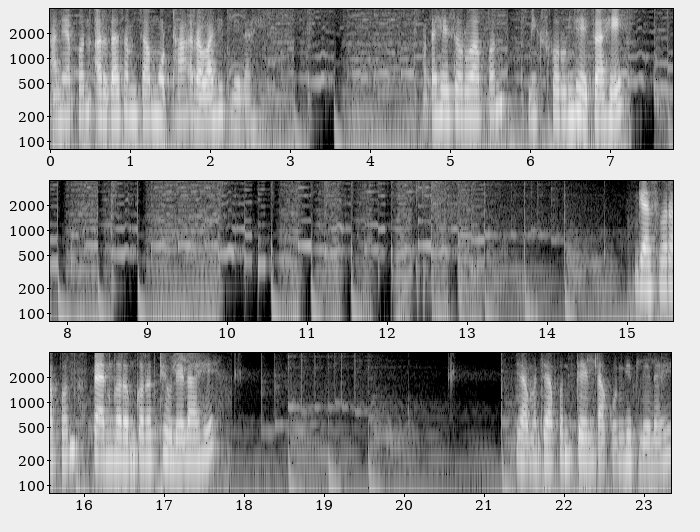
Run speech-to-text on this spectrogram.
आणि आपण अर्धा चमचा मोठा रवा घेतलेला आहे. आता हे सर्व आपण मिक्स करून घ्यायचं आहे. गॅसवर आपण पॅन गरम करत ठेवलेला आहे. यामध्ये आपण तेल टाकून घेतलेलं आहे.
